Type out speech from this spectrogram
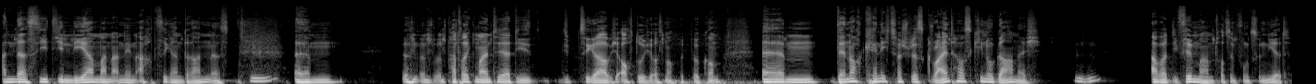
anders sieht, je näher man an den 80ern dran ist. Mhm. Ähm, und, und, Patrick meinte ja, die 70er habe ich auch durchaus noch mitbekommen. Ähm, dennoch kenne ich zum Beispiel das Grindhouse-Kino gar nicht. Mhm. Aber die Filme haben trotzdem funktioniert.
